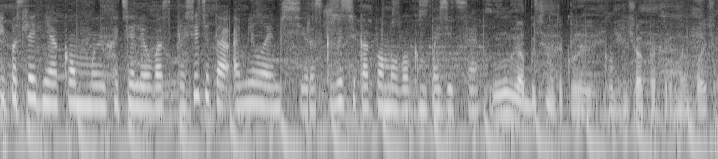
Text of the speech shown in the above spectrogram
И последнее, о ком мы хотели у вас спросить, это Амила МС. Расскажите, как вам его композиция? Ну, обычный такой клубничок под прямую бочку.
